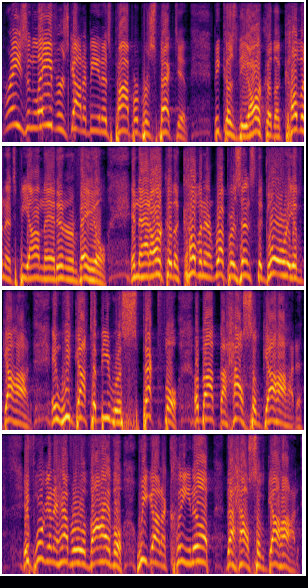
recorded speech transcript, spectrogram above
brazen laver's got to be in its proper perspective because the Ark of the Covenant's beyond that inner veil. And that Ark of the Covenant represents the glory of God. And we've got to be respectful about the house of God. If we're going to have a revival, we got to clean up the house of God.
